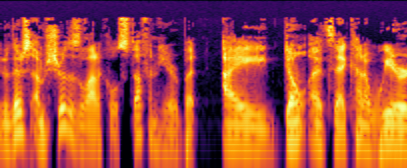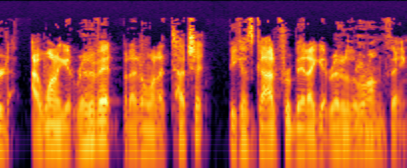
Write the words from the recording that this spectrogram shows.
you know, there's I'm sure there's a lot of cool stuff in here, but I don't. It's that kind of weird. I want to get rid of it, but I don't want to touch it because God forbid I get rid of the mm-hmm. wrong thing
